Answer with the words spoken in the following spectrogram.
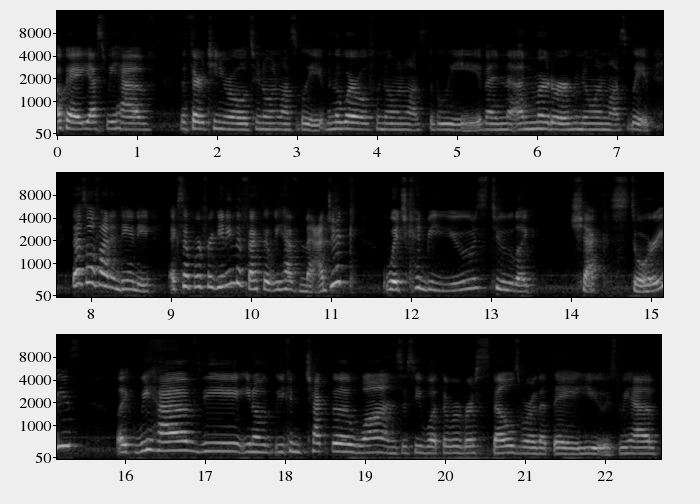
okay, yes, we have the 13 year olds who no one wants to believe, and the werewolf who no one wants to believe, and a murderer who no one wants to believe. That's all fine and dandy, except we're forgetting the fact that we have magic, which can be used to, like, check stories. Like, we have the, you know, you can check the wands to see what the reverse spells were that they used. We have,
